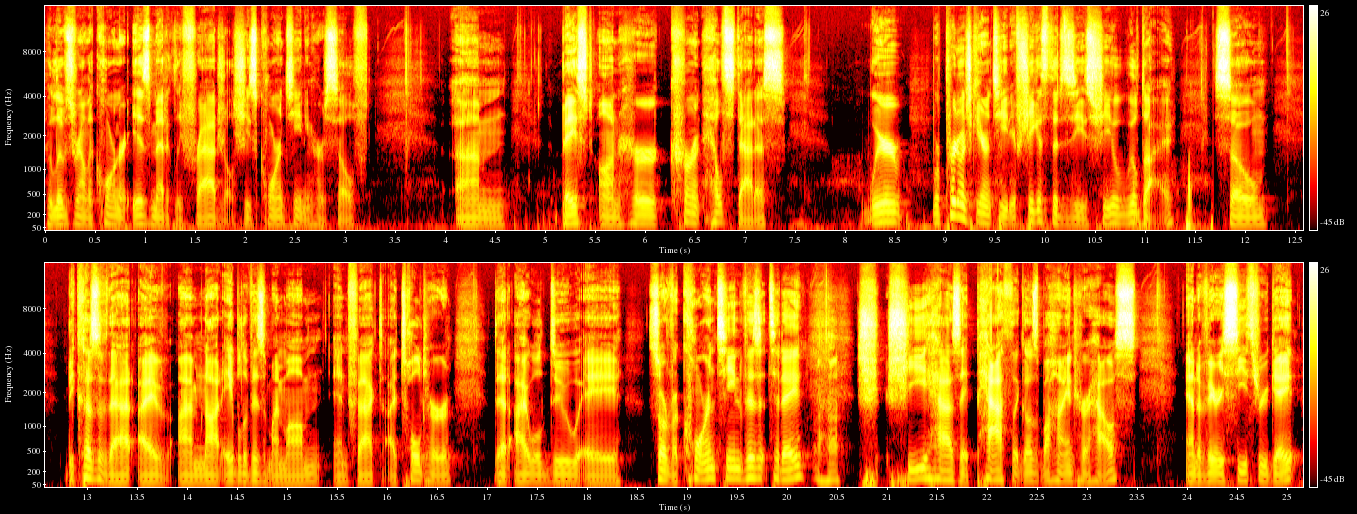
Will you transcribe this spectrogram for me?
who lives around the corner, is medically fragile. She's quarantining herself. Um, based on her current health status, we're we're pretty much guaranteed if she gets the disease, she will die. So, because of that, i I'm not able to visit my mom. In fact, I told her that I will do a sort of a quarantine visit today. Sh- she has a path that goes behind her house and a very see-through gate.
